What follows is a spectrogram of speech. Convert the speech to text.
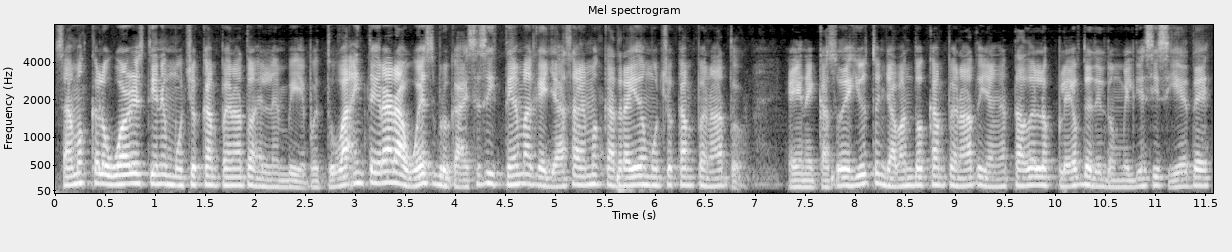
Sabemos que los Warriors tienen muchos campeonatos en la NBA. Pues tú vas a integrar a Westbrook a ese sistema que ya sabemos que ha traído muchos campeonatos. En el caso de Houston ya van dos campeonatos y han estado en los playoffs desde el 2017,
